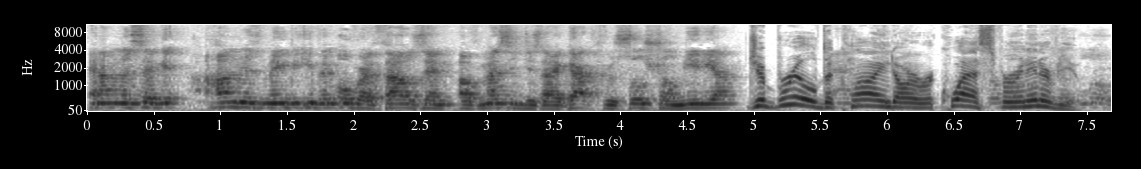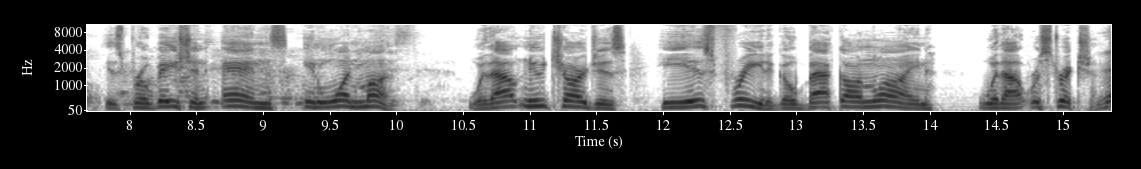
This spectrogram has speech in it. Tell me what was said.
and I'm going to say hundreds, maybe even over a thousand of messages I got through social media. Jibril declined our request for an interview. His probation ends in one month. Without new charges, he is free to go back online without restrictions.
